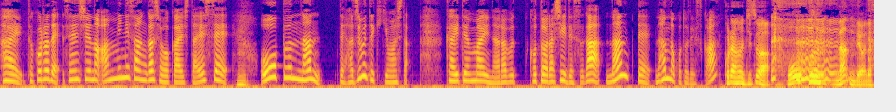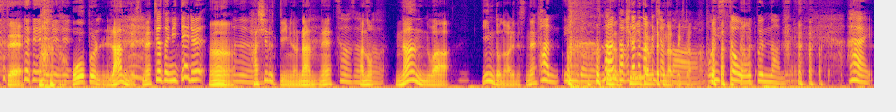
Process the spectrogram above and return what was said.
はい。ところで、先週のアンミニさんが紹介したエッセイ、うん。オープンなんって初めて聞きました。開店前に並ぶことらしいですが、なんて何のことですか？これあの実はオープン なんではなくて オープンランですね、ちょっと似てる。うんうん走るって意味のランねそうそうそう。あのナンはインドのあれですねパン、インドの、なん食べたくなってきた。美味しそう、オープンなんで。はい。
